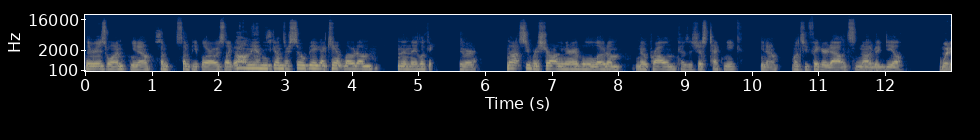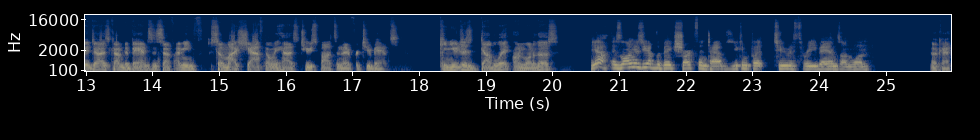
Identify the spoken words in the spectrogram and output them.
there is one. You know, some some people are always like, "Oh man, these guns are so big, I can't load them," and then they look at who are not super strong and they're able to load them no problem because it's just technique. You know, once you figure it out, it's not a big deal. When it does come to bands and stuff, I mean, so my shaft only has two spots in there for two bands. Can you just double it on one of those? Yeah, as long as you have the big shark fin tabs, you can put two to three bands on one. Okay.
